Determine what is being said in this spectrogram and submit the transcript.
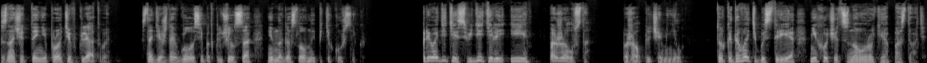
Значит, ты не против клятвы? С надеждой в голосе подключился немногословный пятикурсник. «Приводите свидетелей и... пожалуйста», – пожал плечами Нил. «Только давайте быстрее, не хочется на уроки опаздывать».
